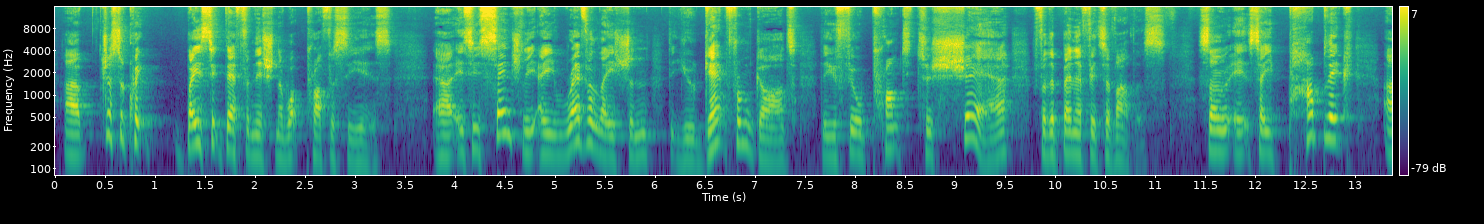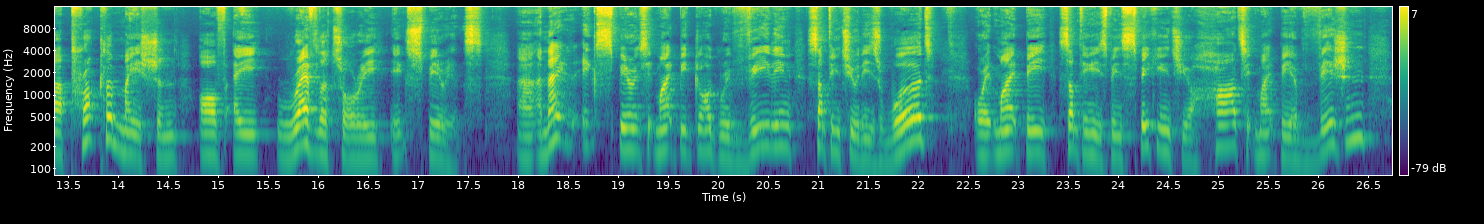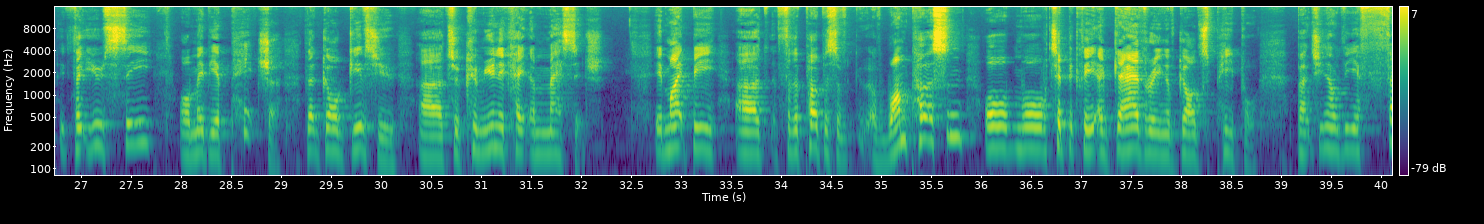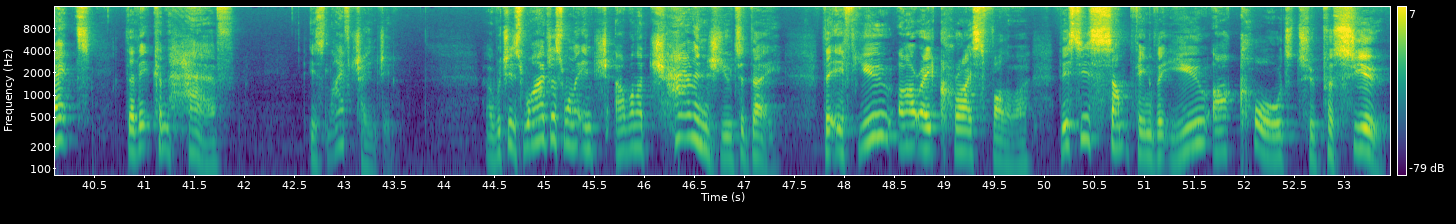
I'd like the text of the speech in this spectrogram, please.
Uh, just a quick basic definition of what prophecy is. Uh, it's essentially a revelation that you get from God that you feel prompted to share for the benefits of others. So it's a public uh, proclamation of a revelatory experience. Uh, and that experience, it might be God revealing something to you in His Word, or it might be something He's been speaking into your heart. It might be a vision that you see, or maybe a picture that God gives you uh, to communicate a message. It might be uh, for the purpose of, of one person, or more typically a gathering of God's people. But you know, the effect that it can have is life changing. Uh, which is why I just want to I want to challenge you today that if you are a Christ follower, this is something that you are called to pursue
